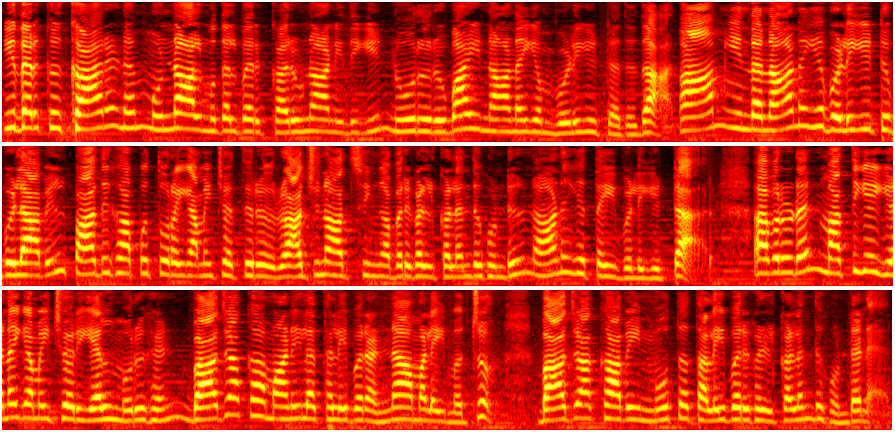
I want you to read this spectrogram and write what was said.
இதற்கு காரணம் முன்னாள் முதல்வர் கருணாநிதியின் நூறு ரூபாய் நாணயம் வெளியிட்டதுதான். ஆம் இந்த நாணய வெளியீட்டு விழாவில் பாதுகாப்புத்துறை அமைச்சர் திரு ராஜ்நாத் சிங் அவர்கள் கலந்து கொண்டு நாணயத்தை வெளியிட்டார். அவருடன் மத்திய இணையமைச்சர் எல் முருகன் பாஜக மாநில தலைவர் அண்ணாமலை மற்றும் பாஜகவின் மூத்த தலைவர்கள் கலந்து கொண்டனர்.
